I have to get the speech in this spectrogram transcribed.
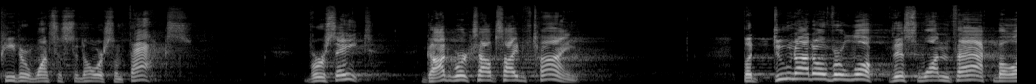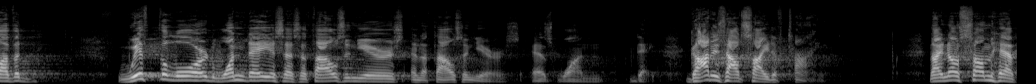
Peter wants us to know are some facts. Verse 8 God works outside of time. But do not overlook this one fact, beloved. With the Lord, one day is as a thousand years, and a thousand years as one day. God is outside of time. Now, I know some have,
